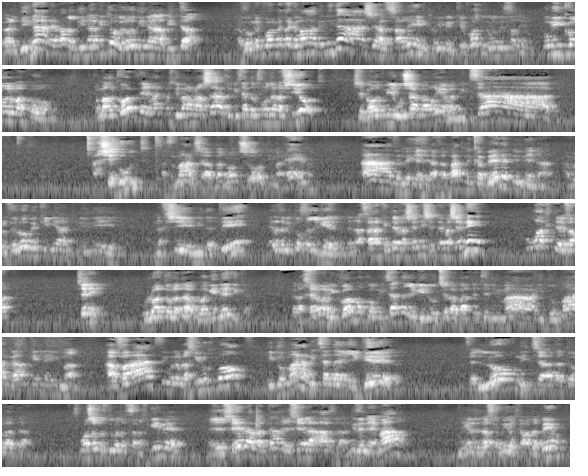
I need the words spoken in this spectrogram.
אבל דינה נאמר דינה ביתו ולא דינה ביתה. אז הוא מפה באמת הגמרא בנידה שהזכרים תלויים בנקבות ותלויים בזכרים. ומכל מקום, כלומר כל זה, רק מה שדיברנו עכשיו, זה מצד התכונות הנפשיות, שבאות מירושה בהורים, אבל מצד השהות, הזמן שהבנות שוהות עם האם, אז הבת מקבלת ממנה, אבל זה לא בקניין פנימי נפשי מידתי, אלא זה מתוך הרגל. זה נעשה לה כטבע שני, שטבע שני הוא רק טבע שני. הוא לא התולדה, הוא לא הגנטיקה. ולכן מכל מקום, מצד הרגילות של הבת אצל אמה, היא דומה גם כן לאמה. אבל, שימו לב לחינוך פה, היא דומה לה מצד ההרגל, ולא מצד התולדה. כמו שאנחנו כתוב בתס"ג, רחלה בתא רחלה אבלה. מי זה נאמר? נגיד לזה דף יומי עוד כמה דפים.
